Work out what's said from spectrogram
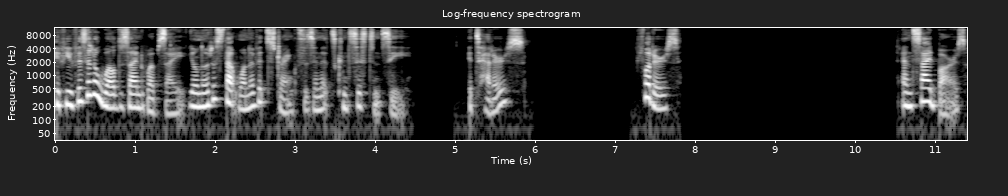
If you visit a well-designed website, you'll notice that one of its strengths is in its consistency. Its headers, footers, and sidebars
